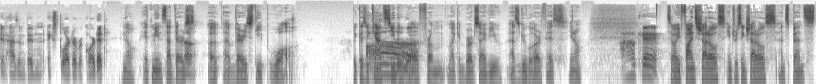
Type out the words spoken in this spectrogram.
it hasn't been explored or recorded. No, it means that there's No. a, a very steep wall. Because you can't see the Ah. wall from like a bird's eye view, as Google Earth is, you know. Okay. So he finds shadows, interesting shadows, and spends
